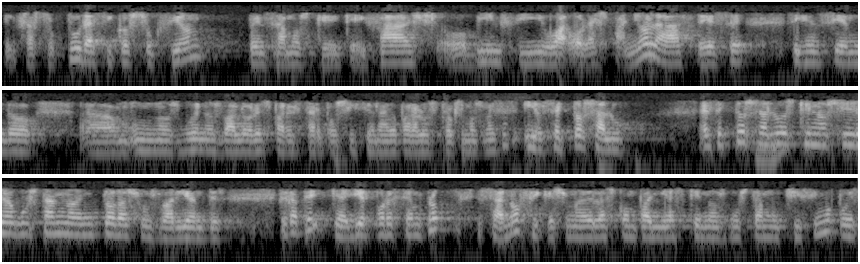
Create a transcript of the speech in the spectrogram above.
infraestructuras y construcción, pensamos que, que IFASH o BINFI o, la española ACS siguen siendo um, unos buenos valores para estar posicionado para los próximos meses. Y el sector salud el sector salud es que nos sigue gustando en todas sus variantes. Fíjate que ayer, por ejemplo, Sanofi, que es una de las compañías que nos gusta muchísimo, pues,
